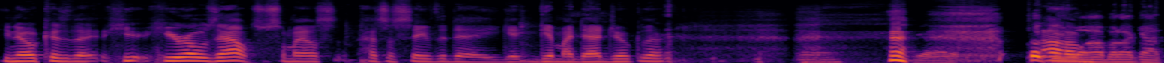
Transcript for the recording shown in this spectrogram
you know, because the he- hero's out, so somebody else has to save the day. You get get my dad joke there. yeah. Took me um, a while, but I got.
